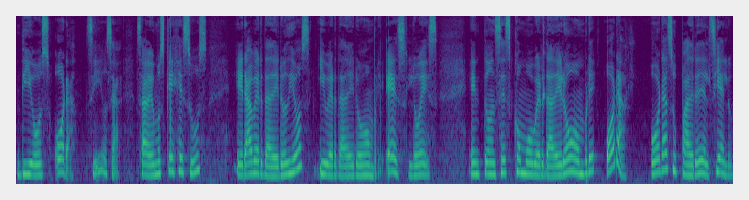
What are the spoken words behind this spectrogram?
Dios ora, ¿sí? O sea, sabemos que Jesús era verdadero Dios y verdadero hombre, es, lo es. Entonces, como verdadero hombre, ora, ora a su Padre del cielo.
